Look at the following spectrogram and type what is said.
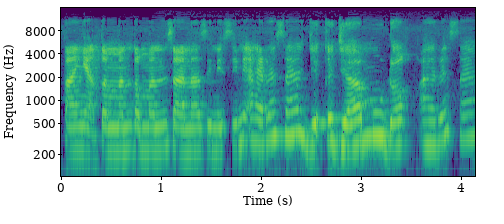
Tanya teman-teman sana sini sini akhirnya saya ke jamu dok. Akhirnya saya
